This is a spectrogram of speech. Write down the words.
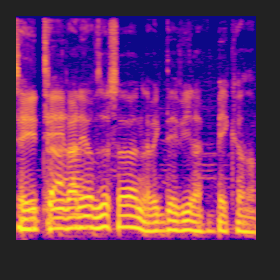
C'était Valley of the Sun avec of Bacon.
